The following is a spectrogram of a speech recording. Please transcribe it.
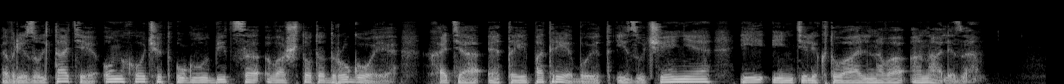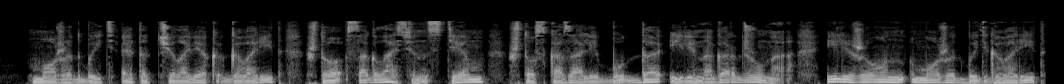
В результате он хочет углубиться во что-то другое, хотя это и потребует изучения и интеллектуального анализа. Может быть, этот человек говорит, что согласен с тем, что сказали Будда или Нагарджуна, или же он, может быть, говорит,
